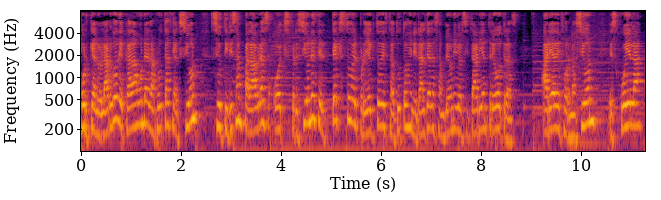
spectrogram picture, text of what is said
porque a lo largo de cada una de las rutas de acción se utilizan palabras o expresiones del texto del proyecto de Estatuto General de la Asamblea Universitaria, entre otras, área de formación, escuela,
